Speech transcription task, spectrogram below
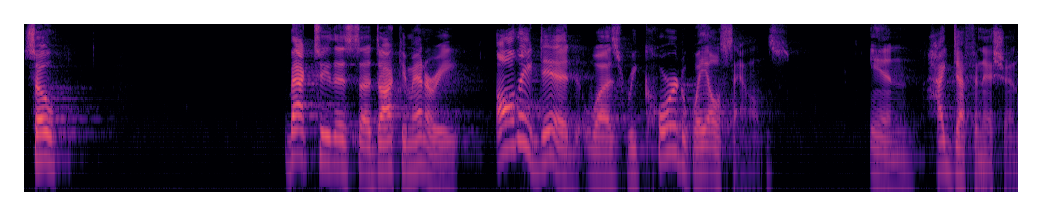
So, back to this uh, documentary, all they did was record whale sounds in high definition.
